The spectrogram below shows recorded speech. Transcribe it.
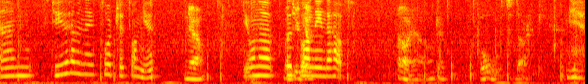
Um, do you have any torches on you? Yeah. Do you wanna But put you one can- in the house? Oh yeah, okay. Oh, it's dark. Yeah,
